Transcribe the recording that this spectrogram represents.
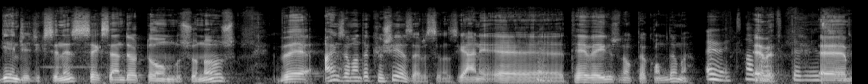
genceciksiniz, 84 doğumlusunuz ve aynı zamanda köşe yazarısınız. Yani e, tv100.com'da mı? Evet. Evet. Yazıyorum.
